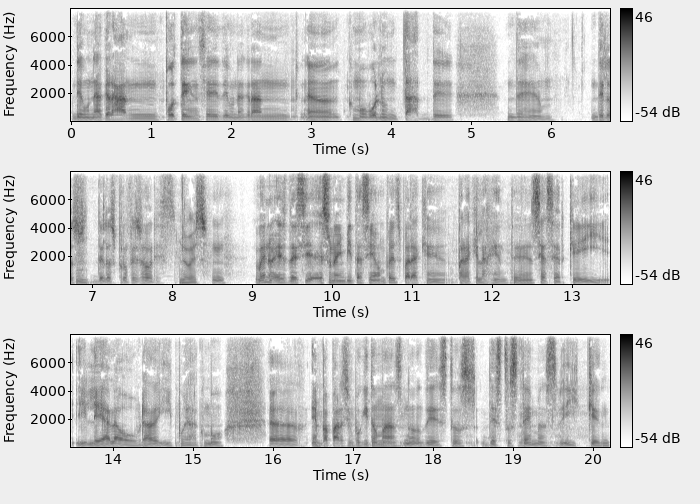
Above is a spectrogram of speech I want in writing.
de una gran potencia y de una gran eh, como voluntad de, de, de los, Mm. de los profesores. ¿Lo ves? Mm. Bueno, es decir, es una invitación pues para que, para que la gente se acerque y, lea la obra y pueda como eh, empaparse un poquito más ¿no? de estos, de estos temas y que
